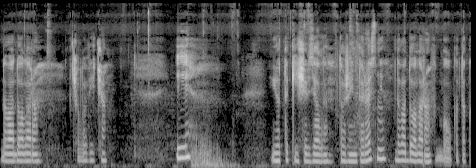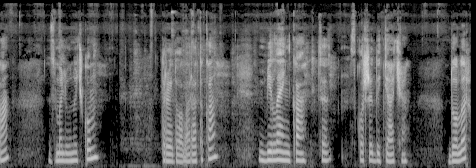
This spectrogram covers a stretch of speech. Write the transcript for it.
2 долара. Чоловіча. І і от такі ще взяли. Теж інтересні. 2 долара футболка така. З малюночком. 3 долара така. Біленька, це скорше дитяча. Долар.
